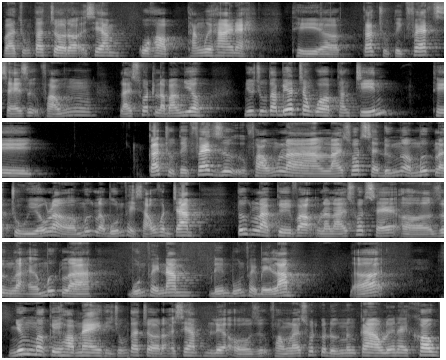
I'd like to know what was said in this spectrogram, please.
và chúng ta chờ đợi xem cuộc họp tháng 12 này thì uh, các chủ tịch Fed sẽ dự phóng lãi suất là bao nhiêu. Như chúng ta biết trong cuộc họp tháng 9 thì các chủ tịch Fed dự phóng là lãi suất sẽ đứng ở mức là chủ yếu là ở mức là 4,6%, tức là kỳ vọng là lãi suất sẽ ở dừng lại ở mức là 4,5 đến 4,75. Đấy. Nhưng mà kỳ họp này thì chúng ta chờ đợi xem liệu dự phóng lãi suất có được nâng cao lên hay không.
